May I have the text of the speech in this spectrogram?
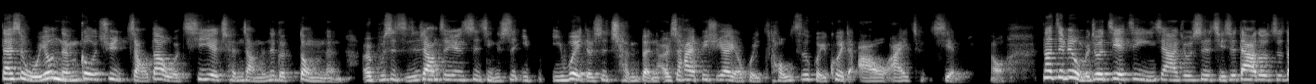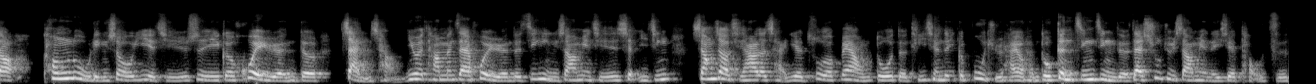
但是我又能够去找到我企业成长的那个动能。而不是只是让这件事情是一一味的是成本，而是它必须要有回投资回馈的 ROI 呈现。哦，那这边我们就借鉴一下，就是其实大家都知道，通路零售业其实是一个会员的战场，因为他们在会员的经营上面，其实是已经相较其他的产业做了非常多的提前的一个布局，还有很多更精进的在数据上面的一些投资。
